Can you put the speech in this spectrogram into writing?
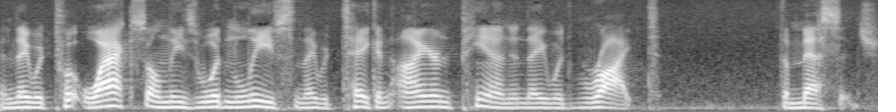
And they would put wax on these wooden leaves and they would take an iron pen and they would write the message.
